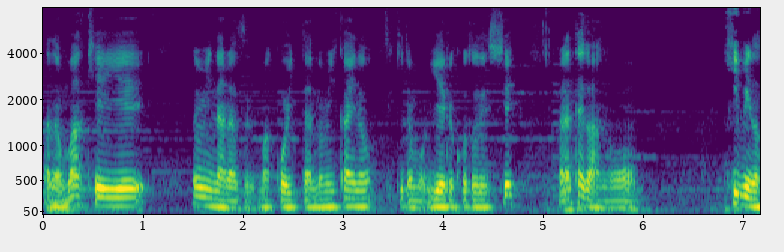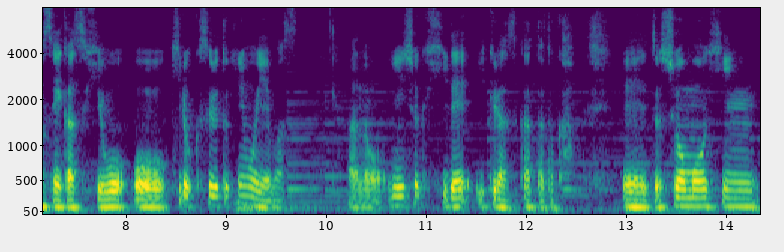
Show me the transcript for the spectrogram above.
あの、まあ、経営のみならず、まあ、こういった飲み会の席でも言えることですし、あなたが、あの、日々の生活費を記録するときにも言えます。あの、飲食費でいくら使ったとか、えっ、ー、と、消耗品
